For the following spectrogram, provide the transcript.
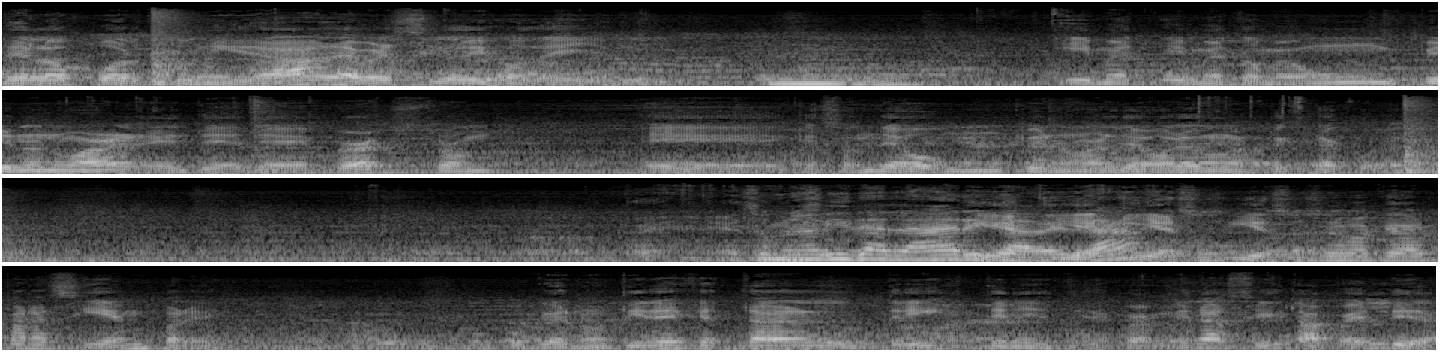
de, la oportunidad de haber sido hijo de ella. Y, me, y me tomé un Pinot Noir eh, de, de Bergstrom, eh, que son de un Pinot Noir de Oregon espectacular. Pues, Una me- vida larga, y- y- ¿verdad? Y, eso, y eso se va a quedar para siempre. Porque no tienes que estar triste ni pues mira, sí, la pérdida.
